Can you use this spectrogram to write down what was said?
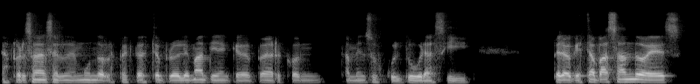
las personas en el mundo respecto a este problema tienen que ver con también sus culturas. Y, pero lo que está pasando es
